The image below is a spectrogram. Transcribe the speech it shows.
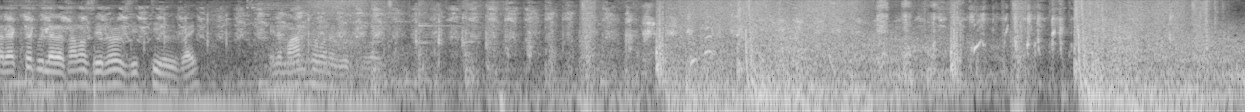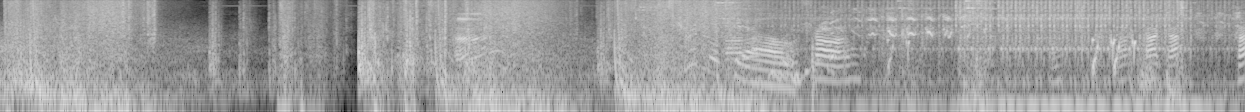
আর একটা পিলার আছে আমার যেভাবে জিততেই হবে ভাই এটা মান সমানে বলতে ভাই Triple kill. খা খা খা খা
